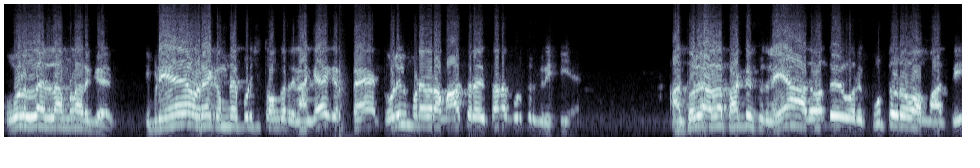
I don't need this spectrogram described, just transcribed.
ஊழல் எல்லாம் இல்லாமலாம் இருக்காது. இப்படியே ஒரே கம்பெனியை பிடிச்சி தொங்குறது. நான் கேட்கிறேன் தொழில் முனைவரா மாத்துறதுக்கு தானே கொடுத்துருக்கீங்க அந்த தொழிலாளர் பிராக்டிஸ் பண்ணல ஏன் அதை வந்து ஒரு கூட்டுறவா மாத்தி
